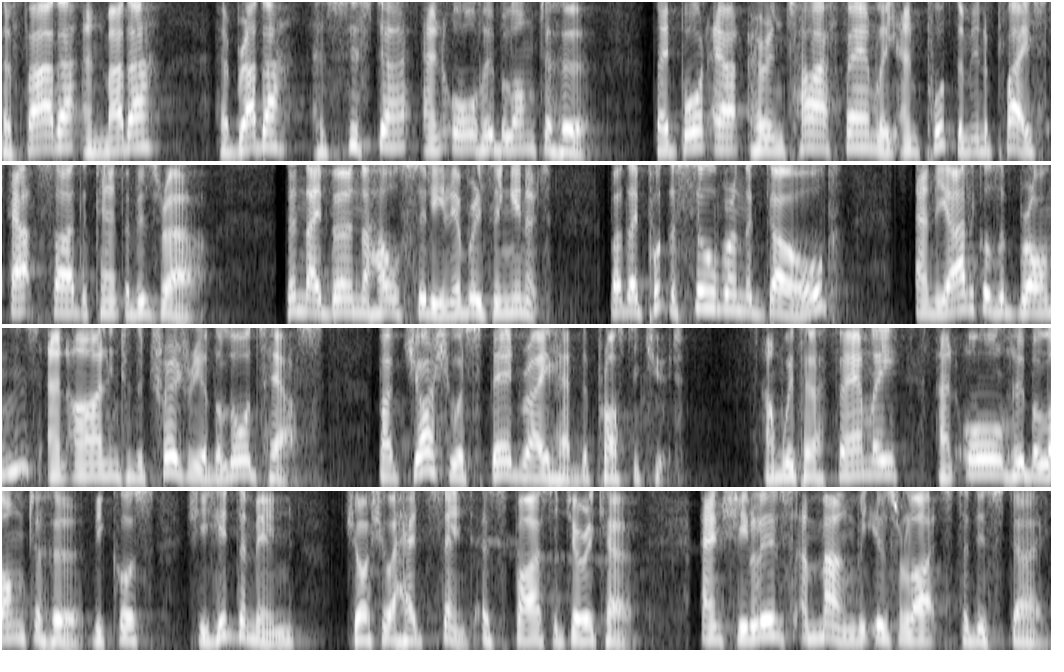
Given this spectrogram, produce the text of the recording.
her father and mother, her brother, her sister, and all who belonged to her. They brought out her entire family and put them in a place outside the camp of Israel. Then they burned the whole city and everything in it. But they put the silver and the gold and the articles of bronze and iron into the treasury of the Lord's house. But Joshua spared Rahab the prostitute. and with her family and all who belonged to her, because she hid the men Joshua had sent as spies to Jericho. And she lives among the Israelites to this day.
